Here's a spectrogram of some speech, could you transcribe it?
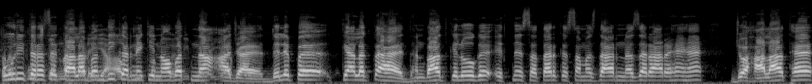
पूरी तरह से तालाबंदी करने की नौबत ना आ जाए। दिलीप क्या लगता है धनबाद के लोग इतने सतर्क समझदार नज़र आ रहे हैं? जो हालात है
